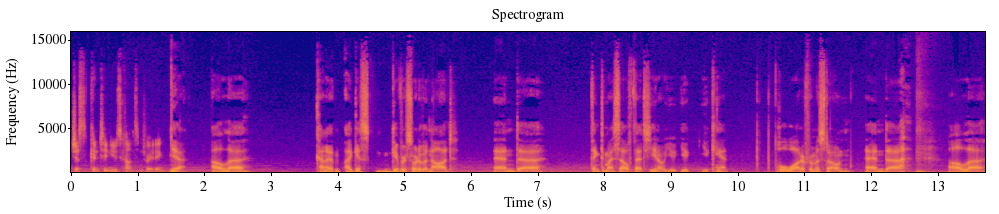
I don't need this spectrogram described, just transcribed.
just continues concentrating. Yeah, I'll uh, kind of, I guess, give her sort of a nod, and uh, think to myself that you know you you, you can't pull water from a stone, and uh, I'll uh,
